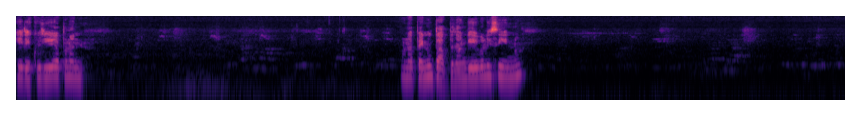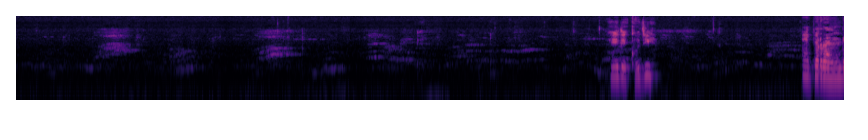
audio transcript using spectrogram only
ਇਹ ਦੇਖੋ ਜੀ, ਇਹ ਆਪਣਾ ਹੁਣ ਆਪਾਂ ਇਹਨੂੰ ਦੱਬ ਦਾਂਗੇ ਇਹ ਵਾਲੀ ਸੀਨ ਨੂੰ। ਇਹ ਦੇਖੋ ਜੀ, ਆਪਾਂ ਰਾਉਂਡ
